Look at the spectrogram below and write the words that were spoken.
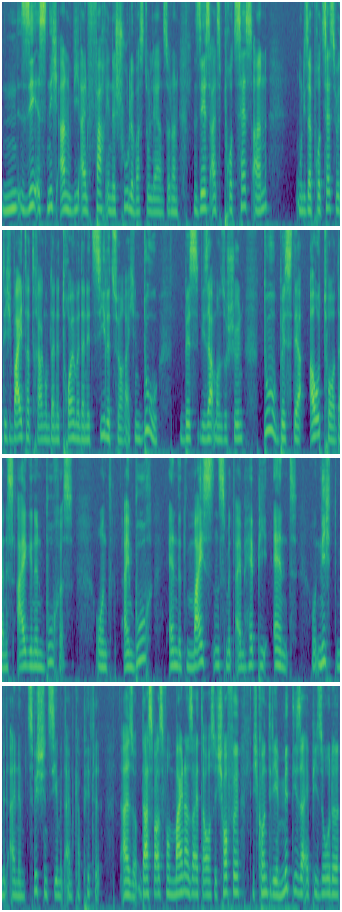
sehe es nicht an wie ein Fach in der Schule, was du lernst, sondern sehe es als Prozess an, und dieser Prozess wird dich weitertragen, um deine Träume, deine Ziele zu erreichen. Du bist, wie sagt man so schön, du bist der Autor deines eigenen Buches. Und ein Buch endet meistens mit einem Happy End und nicht mit einem Zwischenziel, mit einem Kapitel. Also, das war es von meiner Seite aus. Ich hoffe, ich konnte dir mit dieser Episode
